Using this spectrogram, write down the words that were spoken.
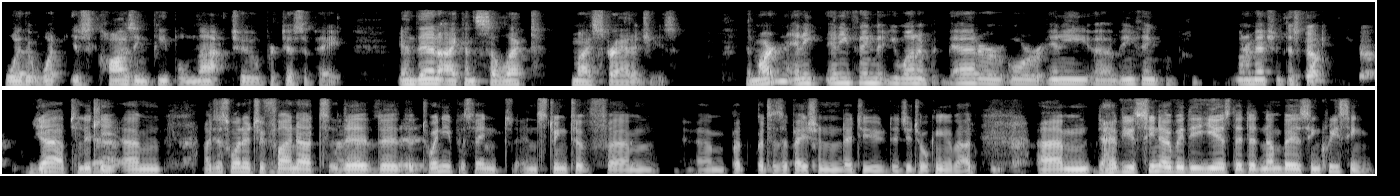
whether what is causing people not to participate. And then I can select my strategies. And Martin, any anything that you want to add or or any uh, anything you want to mention at this point? Yeah, absolutely. Um, I just wanted to find out the the, the 20% instinctive um, um, participation that you that you're talking about. Um, have you seen over the years that the number is increasing?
